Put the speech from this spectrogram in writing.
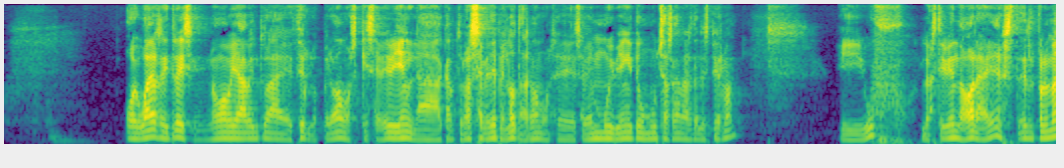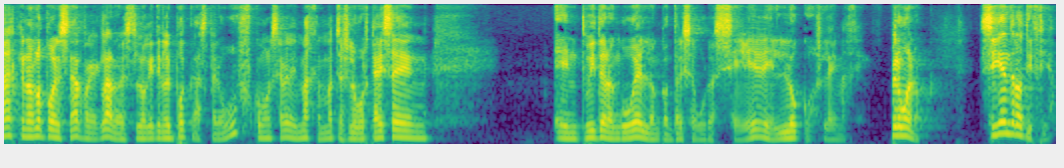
O igual es ray tracing, no me voy a aventurar a decirlo, pero vamos, que se ve bien, la captura se ve de pelotas, vamos, eh, se ve muy bien y tengo muchas ganas del Spearman. Y uff, lo estoy viendo ahora, ¿eh? El problema es que no os lo puedo enseñar porque, claro, es lo que tiene el podcast, pero uff, cómo se ve la imagen, macho. Si lo buscáis en, en Twitter o en Google, lo encontráis seguro. Se ve de locos la imagen. Pero bueno, siguiente noticia.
